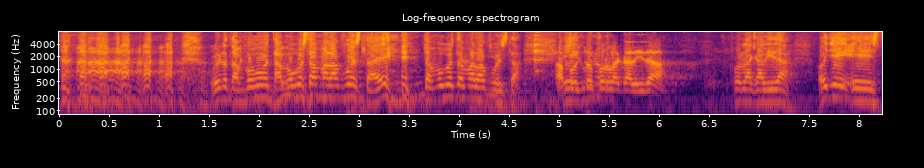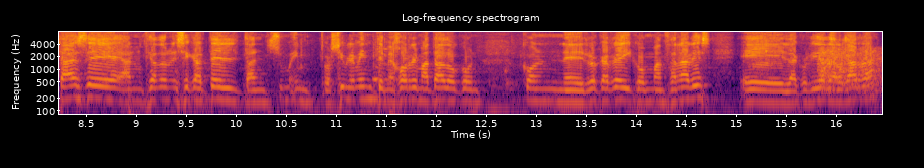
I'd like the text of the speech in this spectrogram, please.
Bueno, tampoco, tampoco está mala apuesta, ¿eh? tampoco está mala apuesta. Apuesto por la calidad. Por la calidad. Oye, eh, estás eh, anunciado en ese cartel tan posiblemente mejor rematado con, con eh, Roca Rey y con Manzanares, la corrida de Algarra.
